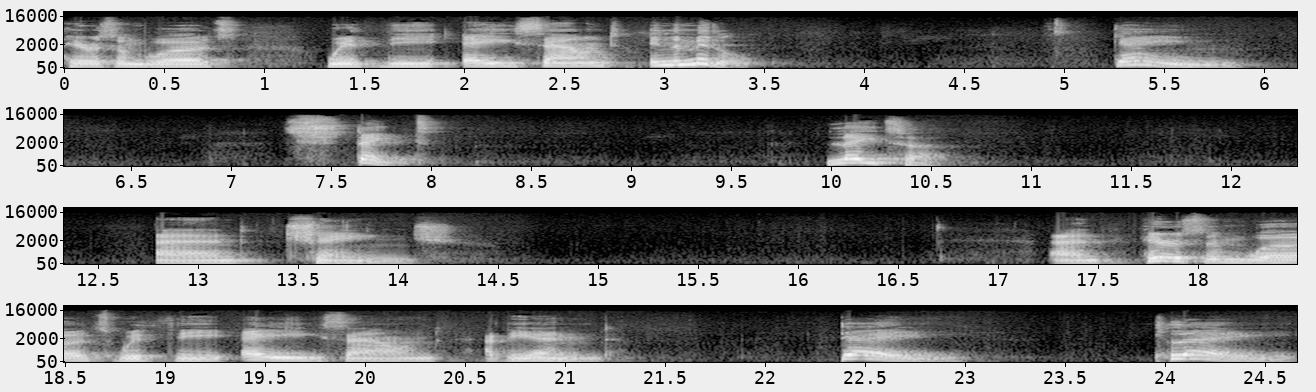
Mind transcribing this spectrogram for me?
Here are some words with the A sound in the middle. Game, state, later, and change. And here are some words with the A sound at the end. Day, play,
